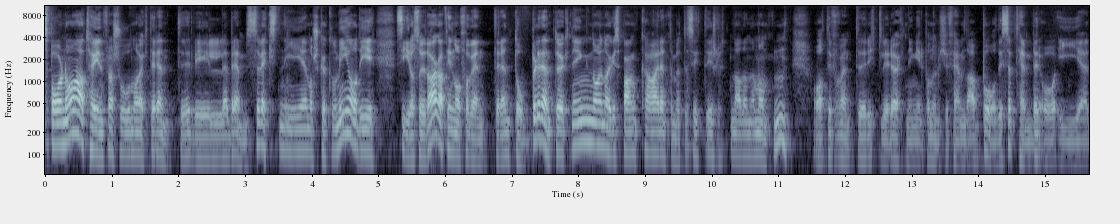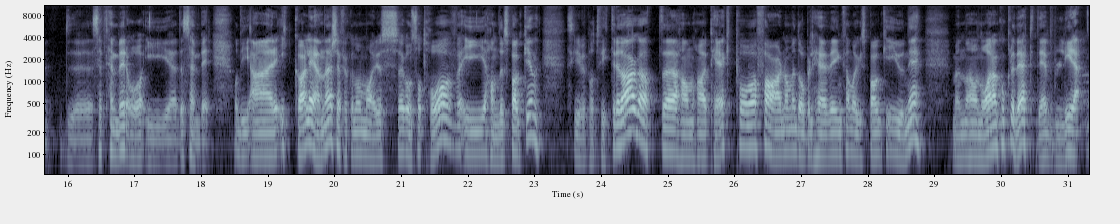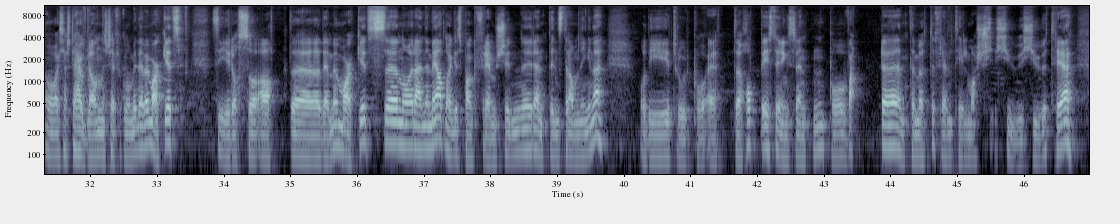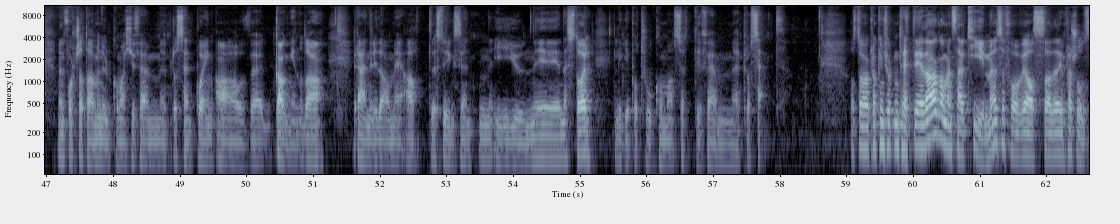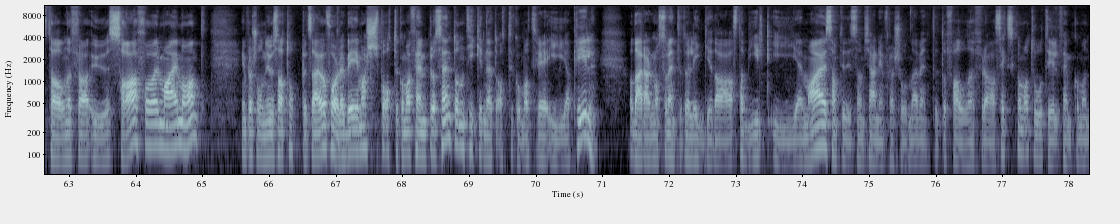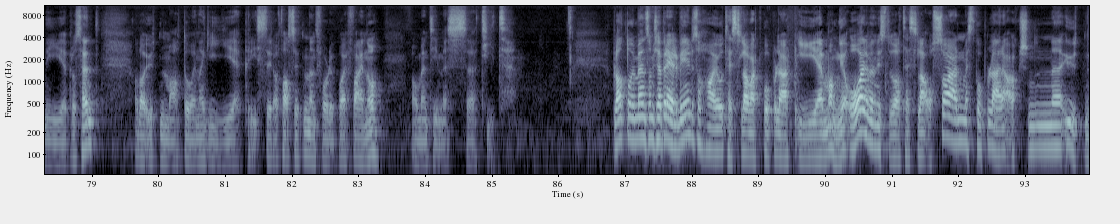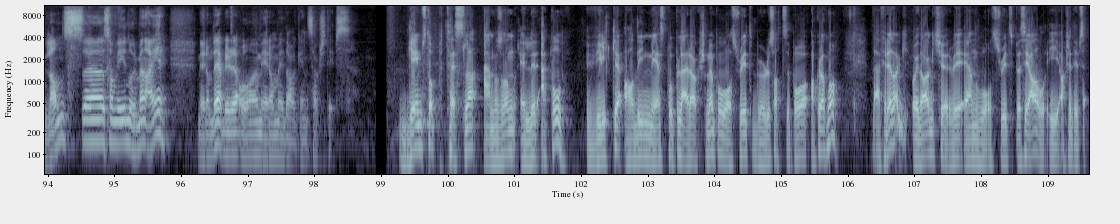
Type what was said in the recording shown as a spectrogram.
spår nå at høy inflasjon og økte renter vil bremse veksten i norsk økonomi. Og de sier også i dag at de nå forventer en dobbel renteøkning når Norges Bank har rentemøtet sitt i slutten av denne måneden. Og at de forventer ytterligere økninger på 0,25 da både i september og i september og i desember. Og de er ikke alene. Sjeføkonom Marius Gonsot Hov i Handelsbanken skriver på Twitter i dag at eh, han har pekt på faren om en dobbeltheving fra Norges Bank i juni. Men nå har han konkludert. Det blir det. Og Kjersti Haugland, sjeføkonom i DB Markets, sier også at det med Markets eh, nå regner med at Norges Bank fremskynder renteinnstramningene. Og de tror på et hopp i styringsrenten på hvert rentemøte frem til mars 2023, men fortsatt da med 0,25 prosentpoeng av gangen. Og da regner de da med at styringsrenten i juni neste år ligger på 2,75% og så Klokken 14.30 i dag, om en snau time, så får vi altså inflasjonstallene fra USA for mai måned. Inflasjonen i USA toppet seg jo foreløpig i mars på 8,5 og den tikket ned til 8,3 i april. Og Der er den også ventet å ligge stabilt i mai, samtidig som kjerneinflasjonen er ventet å falle fra 6,2 til 5,9% og da uten mat- og energipriser. Og Fasiten den får du på FA.no om en times eh, tid. Blant nordmenn som kjøper elbil, så har jo Tesla vært populært i mange år. Men visste du at Tesla også er den mest populære aksjen utenlands eh, som vi nordmenn eier? Mer om det blir det og mer om i dagens aksjetips. GameStop, Tesla, Amazon eller Apple. Hvilke av de mest populære aksjene på Wall Street bør du satse på akkurat nå? Det er fredag, og i dag kjører vi en Wall Street-spesial i aksjetipset.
